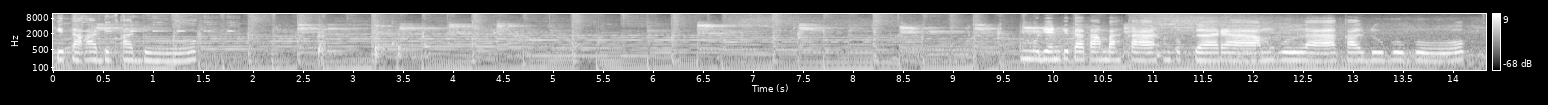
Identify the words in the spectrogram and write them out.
Kita aduk-aduk. Kemudian kita tambahkan untuk garam, gula, kaldu bubuk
